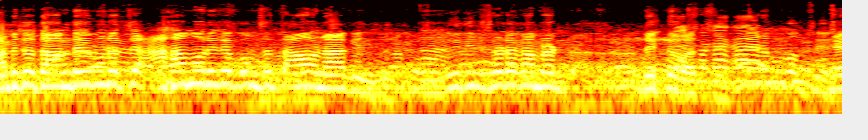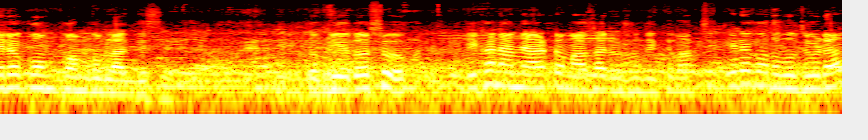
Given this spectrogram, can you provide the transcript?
আমি তো দাম দেখে মনে হচ্ছে আহামরি যে কমছে, তাও না কিন্তু। দুই তিনশো টাকা আমরা দেখতে পাচ্ছি। এরকম কম কম লাগতেছে। তো প্রিয় দর্শক এখানে আমি একটা মাথায় রসুন দেখতে পাচ্ছি। এটা কথা বলছি ওটা?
